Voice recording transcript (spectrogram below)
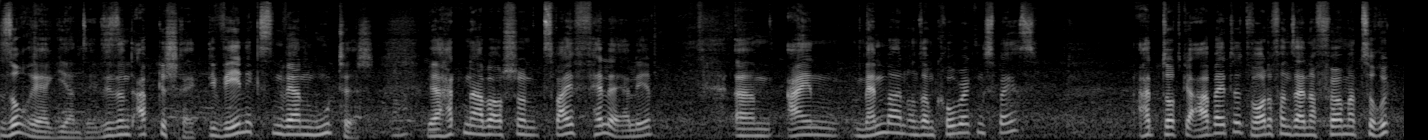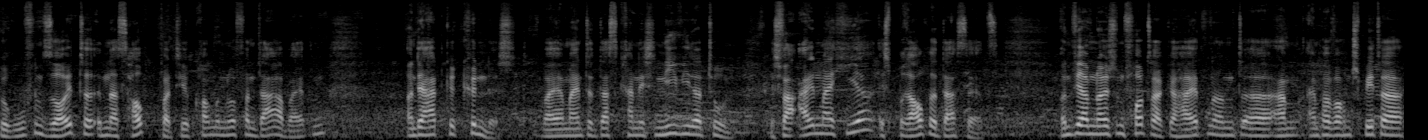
so reagieren sie. Sie sind abgeschreckt. Die wenigsten werden mutig. Wir hatten aber auch schon zwei Fälle erlebt. Ähm, ein Member in unserem Coworking Space hat dort gearbeitet, wurde von seiner Firma zurückberufen, sollte in das Hauptquartier kommen und nur von da arbeiten. Und er hat gekündigt, weil er meinte, das kann ich nie wieder tun. Ich war einmal hier, ich brauche das jetzt. Und wir haben neulich einen Vortrag gehalten und äh, haben ein paar Wochen später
